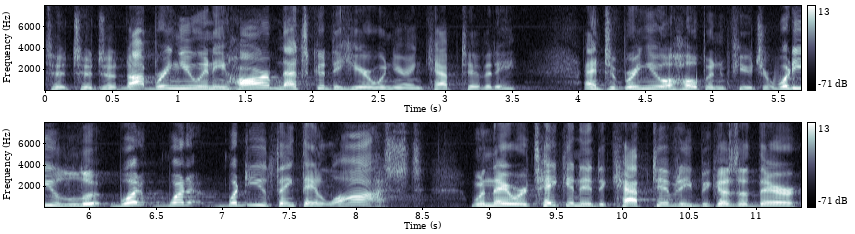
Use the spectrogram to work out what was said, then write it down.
to, to, to not bring you any harm. That's good to hear when you're in captivity. And to bring you a hope and future. What do you, lo- what, what, what do you think they lost? when they were taken into captivity because of their,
